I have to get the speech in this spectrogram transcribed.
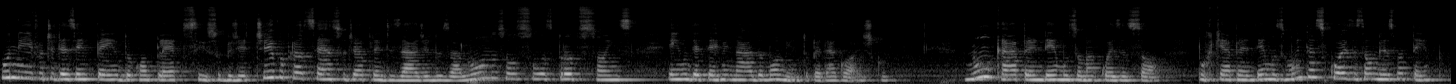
o nível de desempenho do complexo e subjetivo processo de aprendizagem dos alunos ou suas produções em um determinado momento pedagógico. Nunca aprendemos uma coisa só, porque aprendemos muitas coisas ao mesmo tempo.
